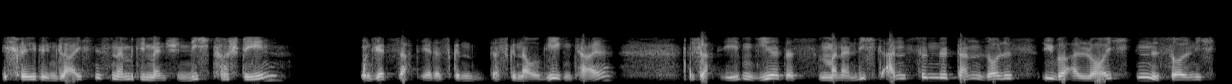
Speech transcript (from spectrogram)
ich rede in Gleichnissen, damit die Menschen nicht verstehen. Und jetzt sagt er das, das genaue Gegenteil. Er sagt eben hier, dass wenn man ein Licht anzündet, dann soll es überall leuchten. Es soll nicht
